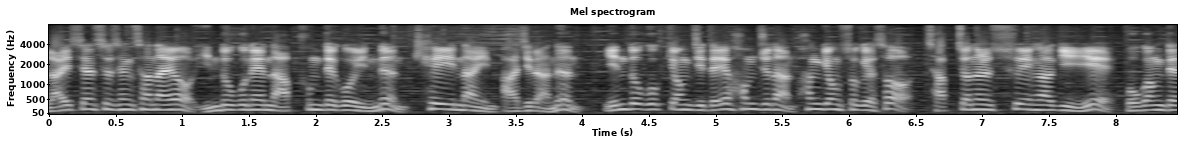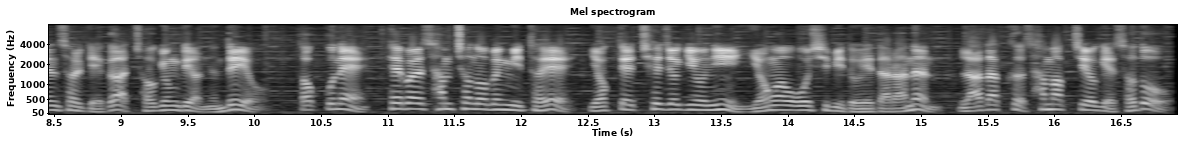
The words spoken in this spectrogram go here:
라이센스 생산하여 인도군에 납품되고 있는 K9 바지라는 인도 국 경지대의 험준한 환경 속에서 작전을 수행하기 위해 보강된 설계가 적용되었는데요. 덕분에 해발 3,500m의 역대 최저 기온이 영하 52도에 달하는 라다크 사막 지역에서도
